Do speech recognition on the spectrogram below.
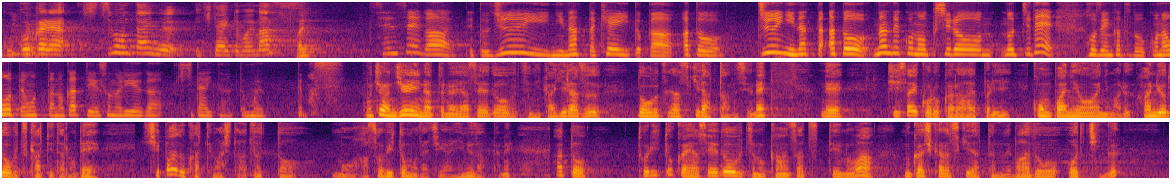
ここから質問タイムいきたいと思います。はい先生が、えっと、10位になった経緯とかあと10位になった後なんでこの釧路の地で保全活動を行おうって思ったのかっていうその理由が聞きたいなと思ってます。もちろん10位になったのは野生動物に限らず動物が好きだったんですよねで小さい頃からやっぱりコンパニオンアニマル伴侶動物飼ってたのでシェパード飼ってましたずっともう遊び友達が犬だったねあと鳥とか野生動物の観察っていうのは昔から好きだったのでバードウォッチング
